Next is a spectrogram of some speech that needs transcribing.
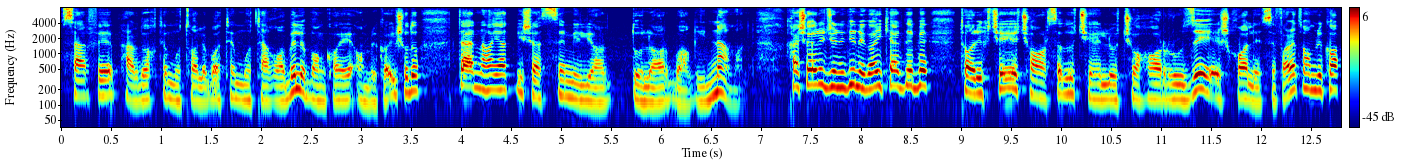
صرف پرداخت مطالبات متقابل بانک های آمریکایی شد و در نهایت بیش از 3 میلیارد دلار باقی نماند. خشایر جنیدی نگاهی کرده به تاریخچه 444 روزه اشغال سفارت آمریکا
